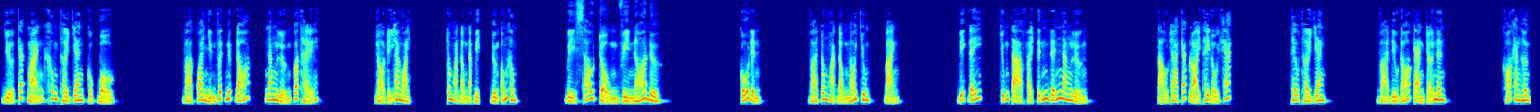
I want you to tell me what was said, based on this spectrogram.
giữa các mảng không thời gian cục bộ. Và qua những vết nứt đó, năng lượng có thể rò rỉ ra ngoài. Trong hoạt động đặc biệt, đường ống không bị xáo trộn vì nó được cố định. Và trong hoạt động nói chung, bạn biết đấy, chúng ta phải tính đến năng lượng tạo ra các loại thay đổi khác theo thời gian. Và điều đó càng trở nên khó khăn hơn.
